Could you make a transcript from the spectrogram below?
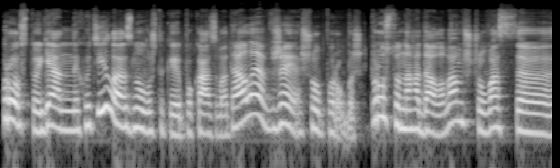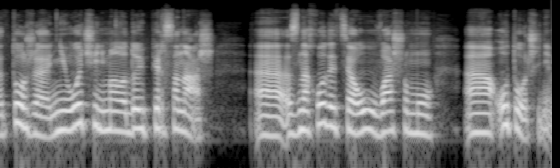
Просто я не хотіла знову ж таки показувати, але вже що поробиш. Просто нагадала вам, що у вас е, теж не очень молодой персонаж е, знаходиться у вашому е, оточенні.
